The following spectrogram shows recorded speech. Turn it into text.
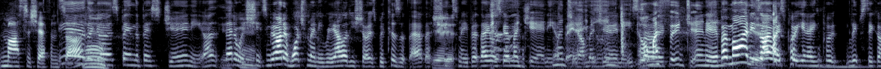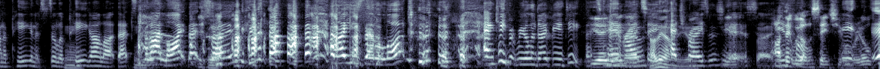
Master Chef and stuff. Yeah, stuff. they go, it's been the best journey. I, That always shits me. I don't watch many reality shows because of that. That Yeah, shits yeah. me. But they always go, my journey. My I've been on my journey. journey. Oh, my food journey. Yeah, but mine is Yeah. I always put, you know, you can put lipstick on a pig and it's still a pig. I like that. But I like that saying. and I use that a lot. and keep it real and don't be a dick. That's Yeah, yeah, yeah, my yeah. two I think I- yeah. catchphrases. Yeah, so. I think we got Beautiful. the sense you're Yeah. real.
